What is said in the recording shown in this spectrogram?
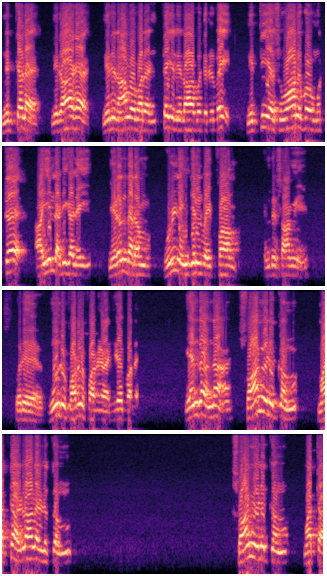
நிற்கள நிராக நிருநாமவர நிட்டையில் நிலாவுதிருவை நித்திய சுவானுபவமுற்ற அயில் அடிகளை நிரந்தரம் உள் நெஞ்சில் வைப்பாம் என்று சாமி ஒரு மூன்று பாடல் பாடுகிறார் இதே பாடல் என்றால்னா சுவாமிகளுக்கும் மற்ற அருளாளர்களுக்கும் சுவாமிகளுக்கும் மற்ற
